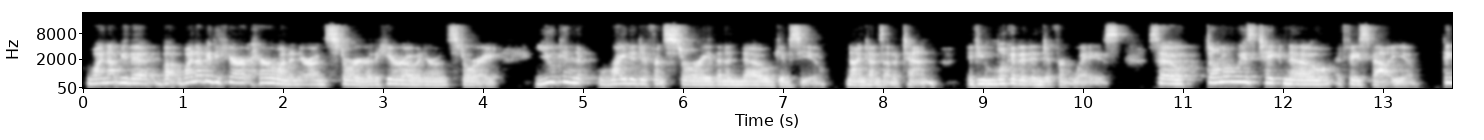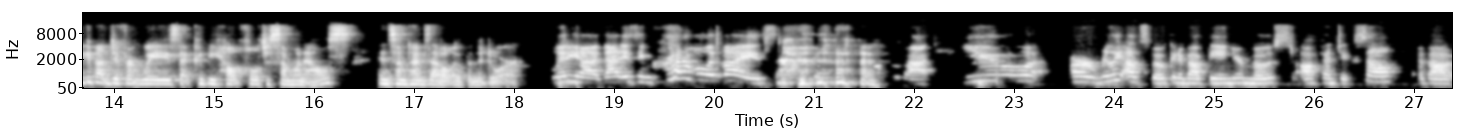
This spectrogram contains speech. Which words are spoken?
Why not be the but why not be the hero, heroine in your own story or the hero in your own story? You can write a different story than a no gives you nine times out of ten if you look at it in different ways. So don't always take no at face value. Think about different ways that could be helpful to someone else and sometimes that'll open the door. Lydia that is incredible advice. You are really outspoken about being your most authentic self about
